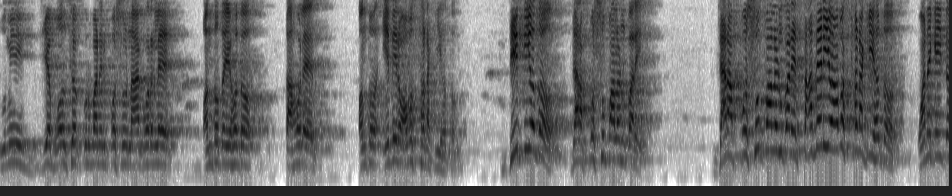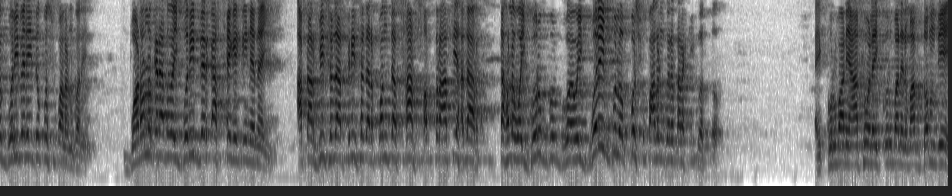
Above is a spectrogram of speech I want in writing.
তুমি যে বলছো কুরবানির পশু না করলে অন্তত এ হতো, তাহলে অন্তত এদের অবস্থাটা কি হতো? দ্বিতীয়ত, যারা পশু পালন করে, যারা পশু পালন করে, তাদেরই অবস্থাটা কি হতো? অনেকেই তো গরিবেরই তো পশু পালন করে। বড় লোকেরা তো ওই গরিবদের কাছ থেকে কিনে নেয়। আপনার বিশ হাজার, ত্রিশ হাজার, পঞ্চাশ, ষাট, সত্তর, আশি হাজার, তাহলে ওই গরিব, ওই গরিবগুলো পশু পালন করে তারা কি করতো? এই কুরবানি আসল এই কুরবানির মাধ্যম দিয়ে।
